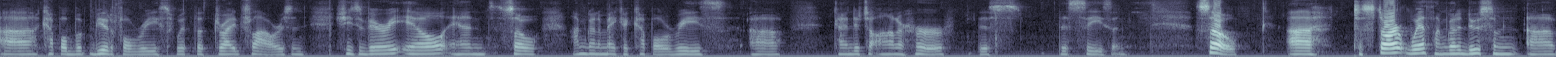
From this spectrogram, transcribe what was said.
a uh, couple beautiful wreaths with the dried flowers, and she's very ill, and so I'm going to make a couple of wreaths, uh, kind of to honor her this this season. So, uh, to start with, I'm going to do some uh,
